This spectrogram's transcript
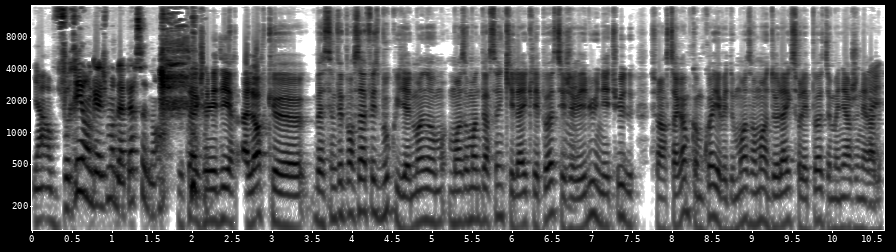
il y a un vrai engagement de la personne. Hein. C'est ça que j'allais dire. Alors que bah, ça me fait penser à Facebook où il y a de moins en moins, de personnes qui likent les posts. Et j'avais lu une étude sur Instagram comme quoi il y avait de moins en moins de likes sur les posts de manière générale.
